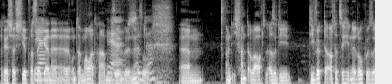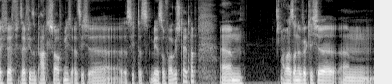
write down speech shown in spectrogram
recherchiert, was ja. er gerne äh, untermauert haben ja, sehen will. Ne? So. Ähm, und ich fand aber auch, also die die wirkte auch tatsächlich in der Doku sehr, sehr viel sympathischer auf mich, als ich, äh, als ich das mir so vorgestellt habe. Ähm, aber so eine wirkliche, ähm,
